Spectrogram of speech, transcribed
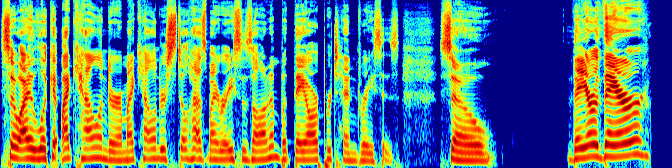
So I look at my calendar and my calendar still has my races on them, but they are pretend races. So they are there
